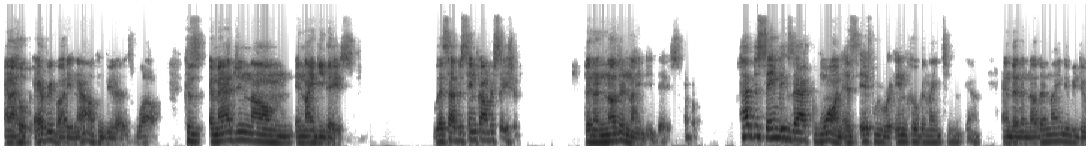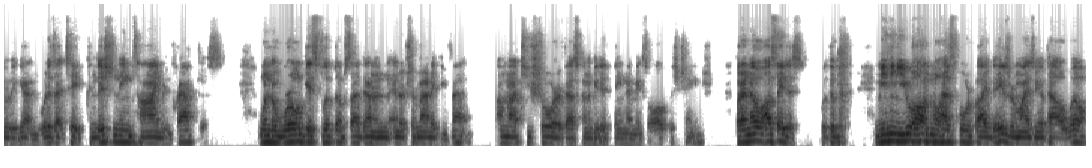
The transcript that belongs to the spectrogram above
And I hope everybody now can do that as well. Because imagine um, in 90 days, let's have the same conversation. Then another 90 days have the same exact one as if we were in COVID 19 again. And then another 90, we do it again. What does that take? Conditioning, time, and practice. When the world gets flipped upside down in, in a traumatic event, I'm not too sure if that's going to be the thing that makes all of this change. But I know I'll say this with the meeting you all in the last four or five days reminds me of how it will.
